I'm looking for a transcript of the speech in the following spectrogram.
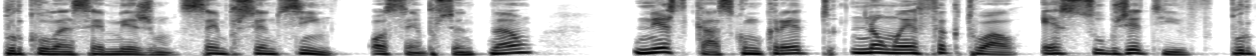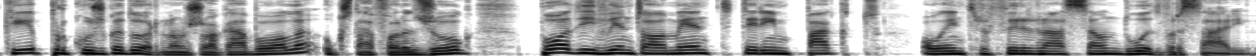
porque o lance é mesmo 100% sim ou 100% não. Neste caso concreto, não é factual, é subjetivo. Porquê? Porque o jogador não joga a bola, o que está fora de jogo, pode eventualmente ter impacto ou interferir na ação do adversário.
